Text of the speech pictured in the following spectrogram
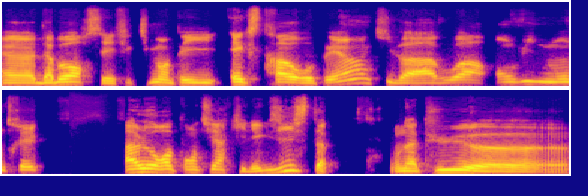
Euh, D'abord, c'est effectivement un pays extra-européen qui va avoir envie de montrer à l'Europe entière qu'il existe. On a pu, euh,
